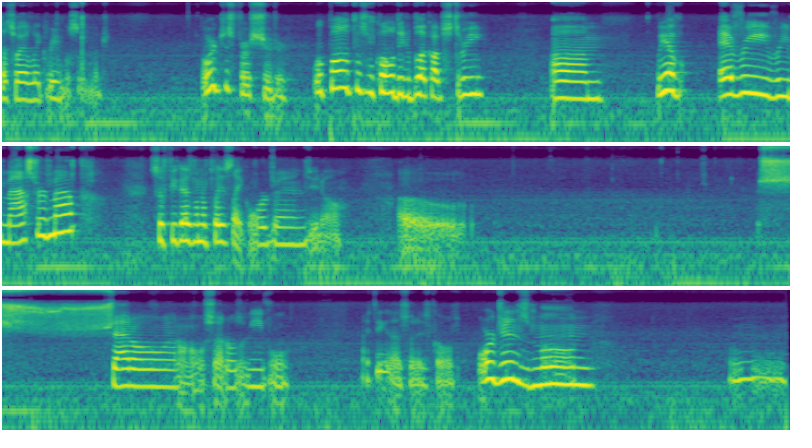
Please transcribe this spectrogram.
That's why I like Rainbow so much. Or just first shooter. We'll probably play some Call of Duty Black Ops 3. Um, we have every remastered map. So if you guys want to play like Origins, you know, uh, Sh- Shadow, I don't know, Shadows of Evil. I think that's what it's called. Origins, Moon. Mm.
